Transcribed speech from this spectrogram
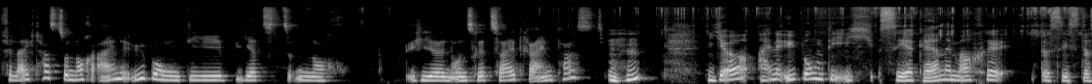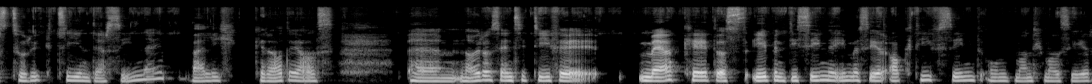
vielleicht hast du noch eine Übung, die jetzt noch hier in unsere Zeit reinpasst. Mhm. Ja, eine Übung, die ich sehr gerne mache, das ist das Zurückziehen der Sinne, weil ich gerade als ähm, Neurosensitive merke, dass eben die Sinne immer sehr aktiv sind und manchmal sehr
